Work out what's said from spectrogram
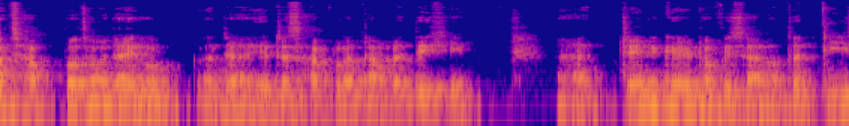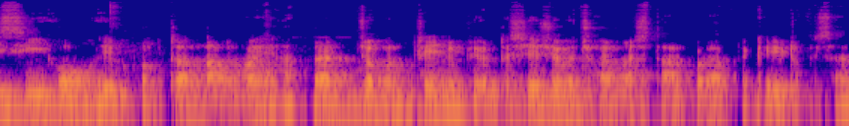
আচ্ছা প্রথমে যাই হোক এটা সার্কুলারটা আমরা দেখি। ট্রেনিং ক্রেডিট অফিসার অর্থাৎ টিসিও এই পদটার নাম হয়। আপনার যখন ট্রেনিং পিরিয়ডটা শেষ হবে ছয় মাস, তারপরে আপনার ক্রেডিট অফিসার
